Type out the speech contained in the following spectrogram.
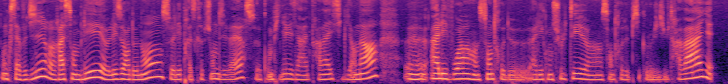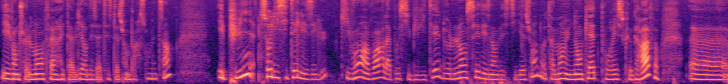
Donc ça veut dire rassembler euh, les ordonnances, les prescriptions diverses, compiler les arrêts de travail s'il y en a, euh, aller voir un centre de, aller consulter un centre de psychologie du travail et éventuellement faire établir des attestations par son médecin. Et puis solliciter les élus qui vont avoir la possibilité de lancer des investigations, notamment une enquête pour risque grave, euh,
